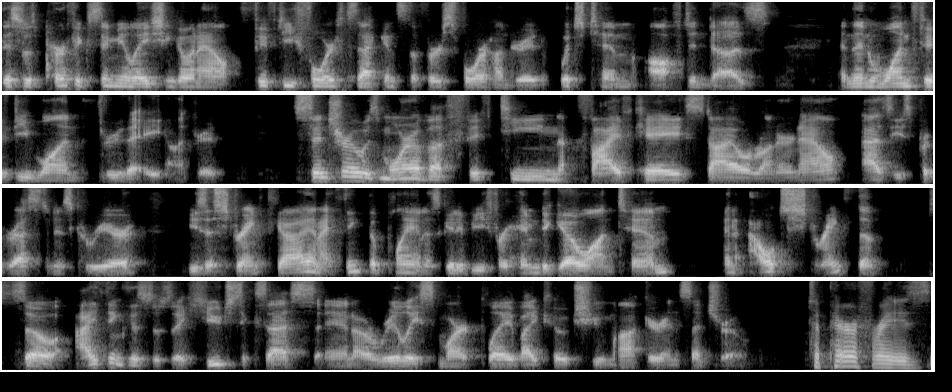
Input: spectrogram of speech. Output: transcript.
This was perfect simulation going out 54 seconds the first 400, which Tim often does, and then 151 through the 800. Centro is more of a 15 5K style runner now as he's progressed in his career. He's a strength guy, and I think the plan is going to be for him to go on Tim and outstrength them. So I think this was a huge success and a really smart play by Coach Schumacher and Centro. To paraphrase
